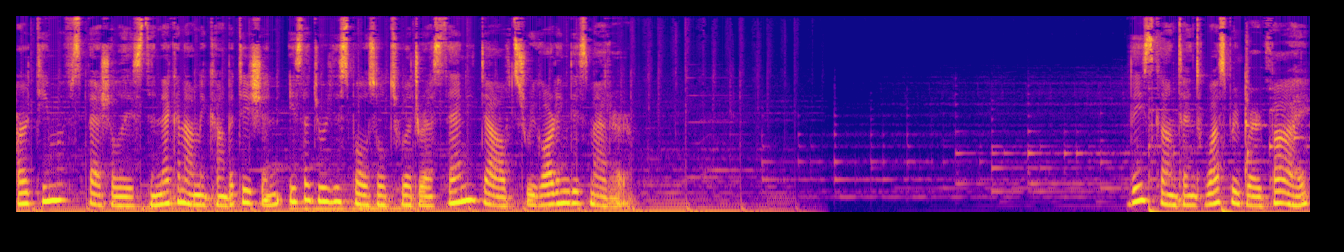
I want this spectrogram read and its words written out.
Our team of specialists in economic competition is at your disposal to address any doubts regarding this matter. This content was prepared by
